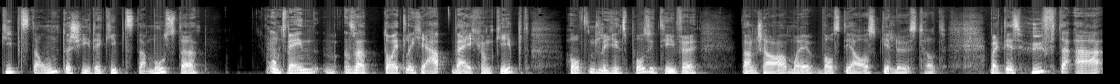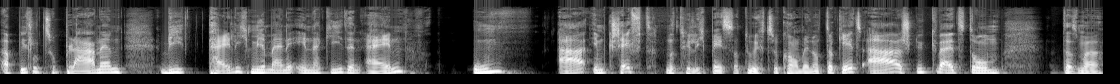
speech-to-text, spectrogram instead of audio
gibt es da Unterschiede, gibt es da Muster? Und wenn es eine deutliche Abweichung gibt, hoffentlich ins Positive, dann schau mal, was die ausgelöst hat. Weil das hilft da auch ein bisschen zu planen, wie teile ich mir meine Energie denn ein, um auch im Geschäft natürlich besser durchzukommen. Und da geht es auch ein Stück weit darum, dass man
